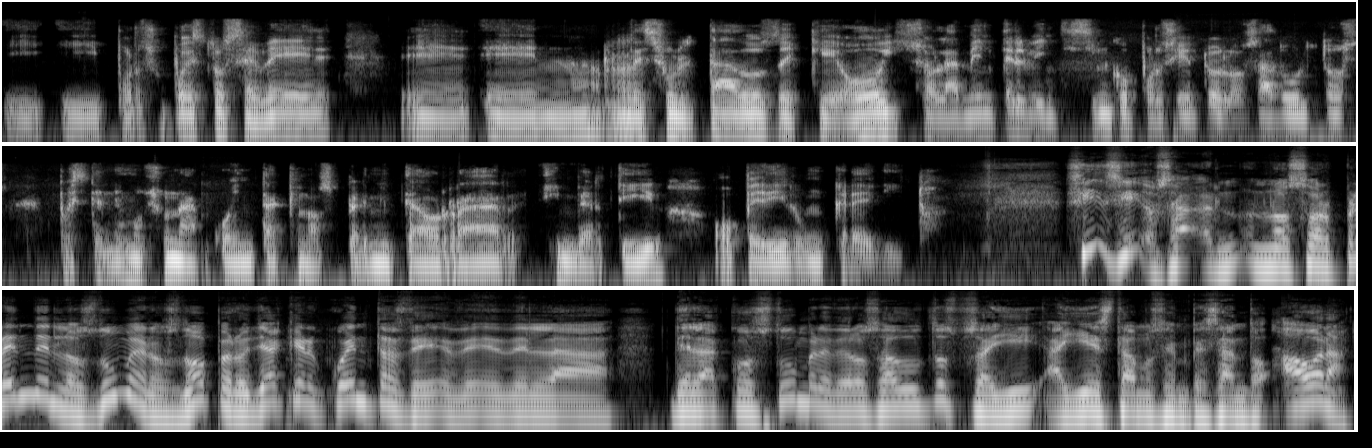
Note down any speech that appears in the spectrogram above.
y, por supuesto se ve eh, en resultados de que hoy solamente el 25% de los adultos pues tenemos una cuenta que nos permite ahorrar, invertir o pedir un crédito. Sí, sí, o sea, nos sorprenden los números, ¿no? Pero ya que cuentas de, de, la, de la costumbre de los adultos, pues allí, allí estamos empezando. Ahora,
